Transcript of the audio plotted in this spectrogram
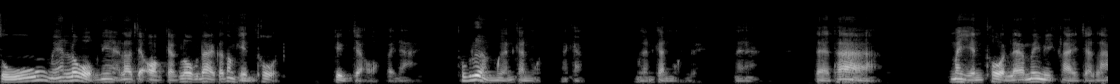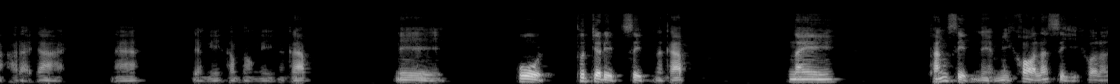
สูง แม้โลกเนี่ย เราจะออกจากโลกได้ก็ต้องเห็นโทษ จึงจะออกไปได้ ทุกเรื่องเหมือนกันหมดนะครับ เหมือนกันหมดเลยนะแต่ถ้าไม่เห็นโทษแล้วไม่มีใครจะละอะไรได้นะ อย่างนี้ทำตรงนี้นะครับ นี่พูด ทุจริตสิบนะครับ ในทั้งสิบเนี่ยมีข้อละสี่ข้อละ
